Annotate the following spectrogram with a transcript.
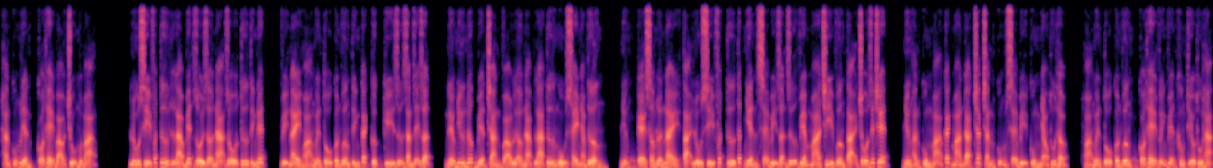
hắn cũng liền có thể bảo trụ một mạng. Lucy phất tư là biết rồi giờ nạ rộ tư tính nết, vị này hỏa nguyên tố quân vương tính cách cực kỳ dữ dằn dễ giận, nếu như nước biển tràn vào lờ nạp la tư ngủ say nham tương, những kẻ xâm lấn này tại lũ phất tư tất nhiên sẽ bị giận dữ viêm ma chi vương tại chỗ giết chết, nhưng hắn cùng mã cách man đạt chắc chắn cũng sẽ bị cùng nhau thu thập, hỏa nguyên tố quân vương có thể vĩnh viễn không thiếu thủ hạ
